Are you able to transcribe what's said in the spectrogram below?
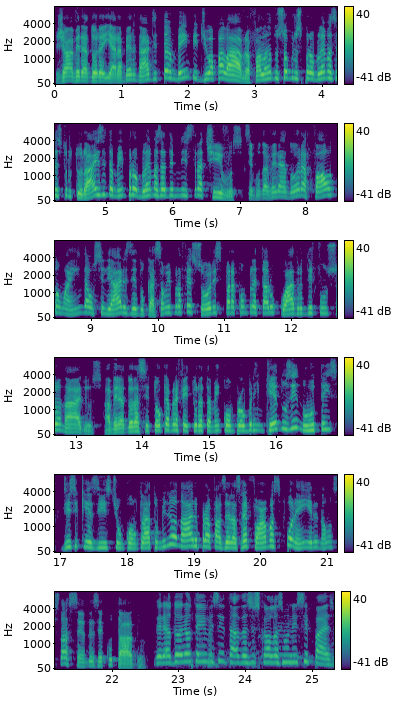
Já a vereadora Yara Bernardi também pediu a palavra, falando sobre os problemas estruturais e também problemas administrativos. Segundo a vereadora, faltam ainda auxiliares de educação e professores para completar o quadro de funcionários. A vereadora citou que a prefeitura também comprou brinquedos inúteis, disse que existe um contrato milionário para fazer as reformas, porém ele não está sendo executado. Vereador, eu tenho visitado as escolas municipais.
